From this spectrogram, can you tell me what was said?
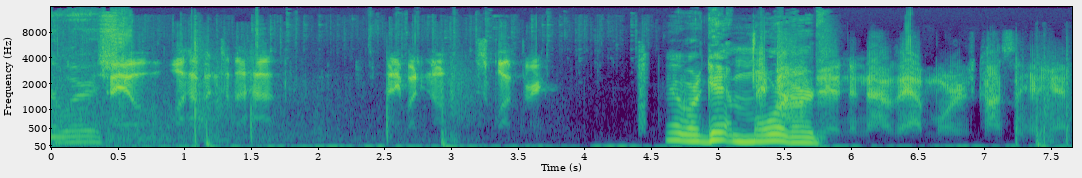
No worries. what happened to the hat? Anybody know? Squad 3. Yeah, we're getting mortared. And now they have mortars constantly hitting it.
